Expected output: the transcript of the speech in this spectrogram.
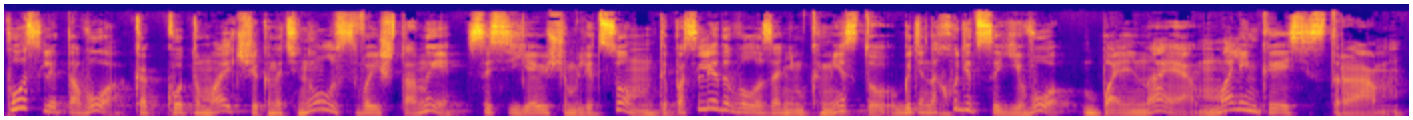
После того, как кот-мальчик натянул свои штаны со сияющим лицом, ты последовала за ним к месту, где находится его больная маленькая сестра.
